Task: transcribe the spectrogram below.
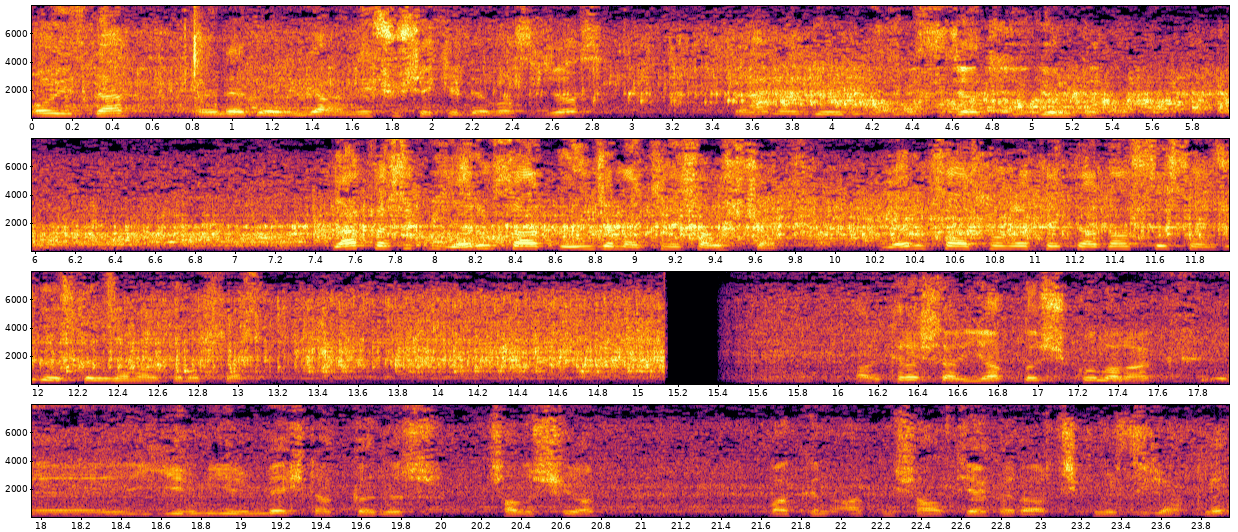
O yüzden öne doğru yani şu şekilde basacağız. Ve hemen gördüğünüz gibi sıcak suyu gördü. Yaklaşık bir yarım saat boyunca makine çalışacak. Yarım saat sonra tekrardan size sonucu göstereceğim arkadaşlar. Arkadaşlar yaklaşık olarak e, 20-25 dakikadır çalışıyor. Bakın 66'ya kadar çıkmış sıcaklık.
